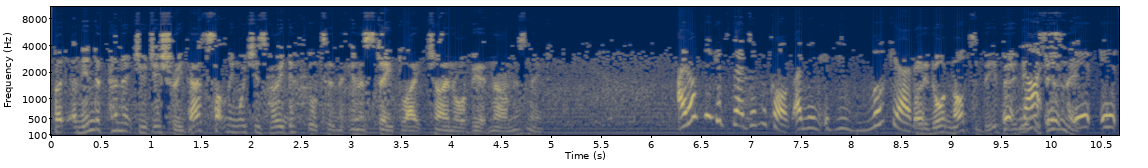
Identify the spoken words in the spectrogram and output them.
But an independent judiciary, that's something which is very difficult in, in a state like China or Vietnam, isn't it? I don't think it's that difficult. I mean, if you look at it... Well, it ought not to be, but it, it not, is, isn't it? It, it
